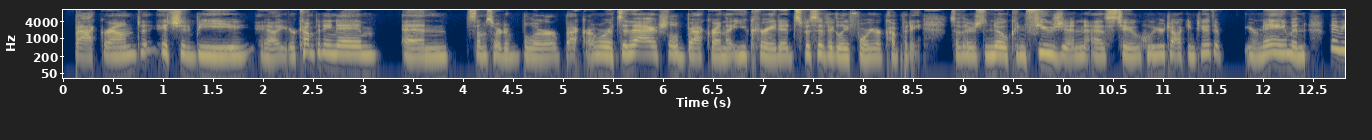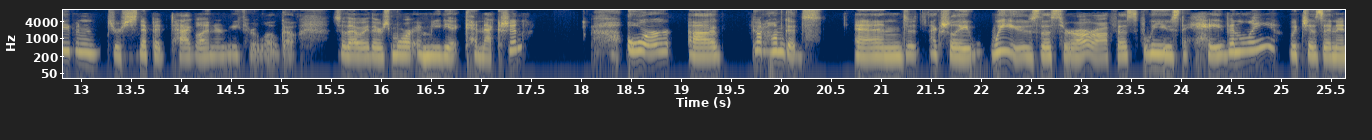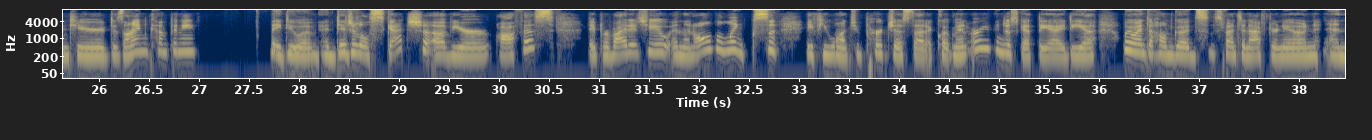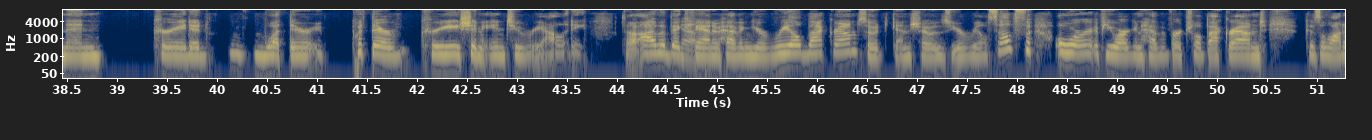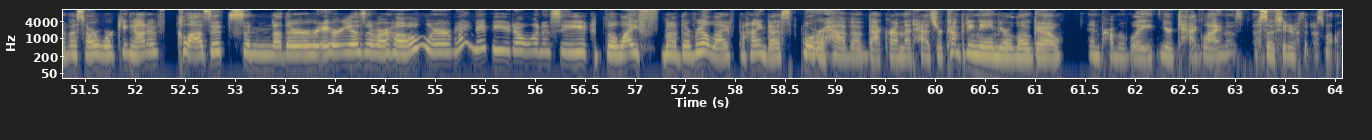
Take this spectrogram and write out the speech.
background, it should be your company name and some sort of blur background where it's an actual background that you created specifically for your company. So there's no confusion as to who you're talking to, the, your name, and maybe even your snippet tagline underneath your logo. So that way there's more immediate connection or uh, go to Home Goods. And actually, we use this through our office. We used Havenly, which is an interior design company. They do a, a, digital sketch of your office. They provide it to you, and then all the links if you want to purchase that equipment or even just get the idea. We went to Home Goods, spent an afternoon, and then created what their put their creation into reality. So I'm a big yeah. fan of having your real background. So it again shows your real self. Or if you are going to have a virtual background, because a lot of us are working out of closets and other areas of our home where, hey, maybe you don't want to see the life, the real life behind us, or have a background that has your company name, your logo, and probably your tagline associated with it as well.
